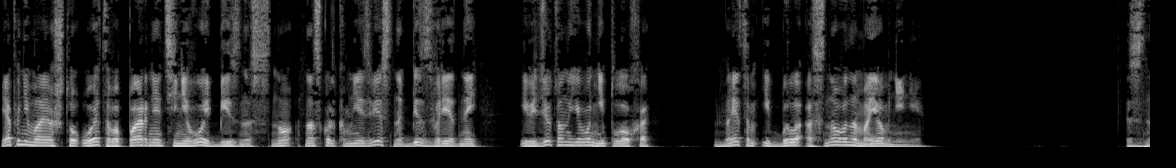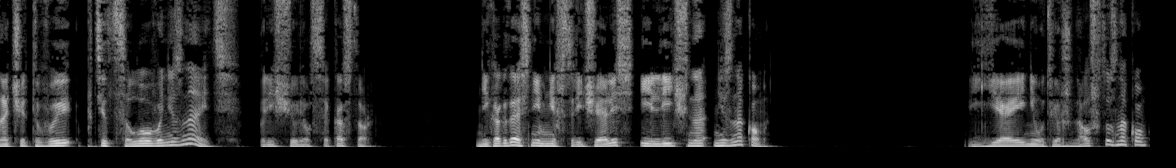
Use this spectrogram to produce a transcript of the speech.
Я понимаю, что у этого парня теневой бизнес, но, насколько мне известно, безвредный, и ведет он его неплохо, на этом и было основано мое мнение. «Значит, вы Птицелова не знаете?» — прищурился Кастор. «Никогда с ним не встречались и лично не знакомы?» «Я и не утверждал, что знаком».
